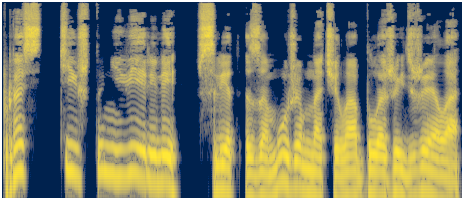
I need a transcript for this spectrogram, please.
«Прости, что не верили!» – вслед за мужем начала блажить Жела.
